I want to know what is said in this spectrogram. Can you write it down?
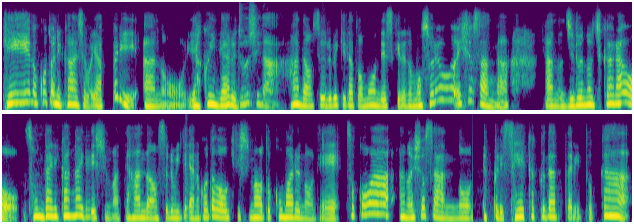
経営のことに関してはやっぱり、あの、役員である上司が判断をするべきだと思うんですけれども、それを秘書さんが、あの、自分の力を存在に考えてしまって判断をするみたいなことが起きてしまうと困るので、そこは、あの、秘書さんのやっぱり性格だったりとか、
